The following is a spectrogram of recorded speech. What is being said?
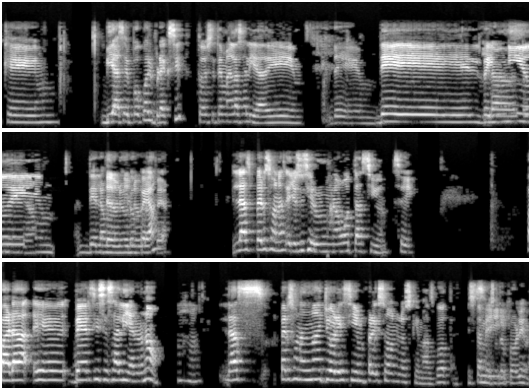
que mm, vi hace poco el Brexit, todo este tema de la salida de De, del Reino Unido de, Reino de la Unión Europea, las personas, ellos hicieron una votación Sí. para eh, ver si se salían o no. Las personas mayores siempre son los que más votan. Eso también Sí, es otro problema.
